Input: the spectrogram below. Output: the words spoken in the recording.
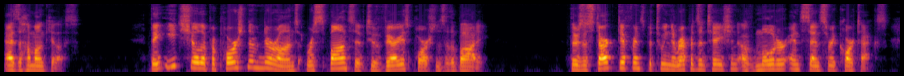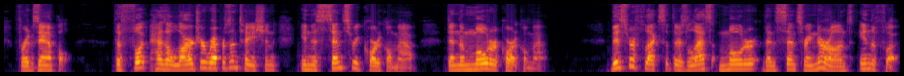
as the homunculus. They each show the proportion of neurons responsive to various portions of the body. There's a stark difference between the representation of motor and sensory cortex. For example, the foot has a larger representation in the sensory cortical map than the motor cortical map. This reflects that there's less motor than sensory neurons in the foot,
